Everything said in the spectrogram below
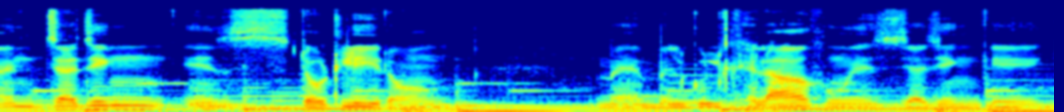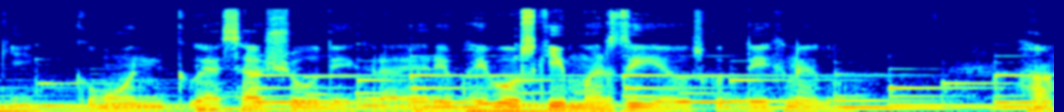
And judging is totally wrong मैं बिल्कुल खिलाफ हूँ इस जजिंग के कि कौन कैसा शो देख रहा है। अरे भाई, वो उसकी मर्ज़ी है, उसको देखने दो। हाँ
